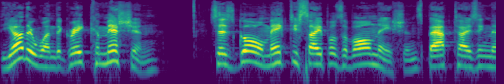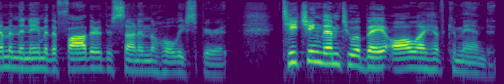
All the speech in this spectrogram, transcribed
The other one, the Great Commission, says, Go, make disciples of all nations, baptizing them in the name of the Father, the Son, and the Holy Spirit, teaching them to obey all I have commanded.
